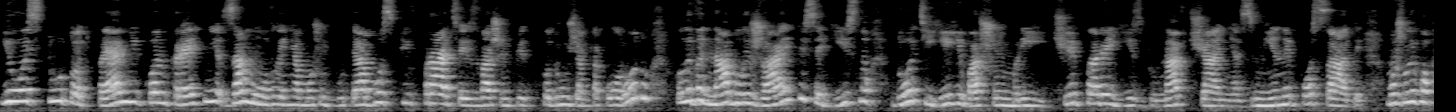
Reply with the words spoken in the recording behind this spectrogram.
І ось тут от певні конкретні замовлення можуть бути, або співпраця із вашим під- подружжям такого роду, коли ви наближаєтеся дійсно до тієї вашої мрії, чи переїзду, навчання, зміни посади, можливо,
